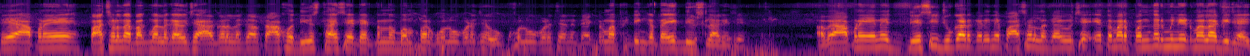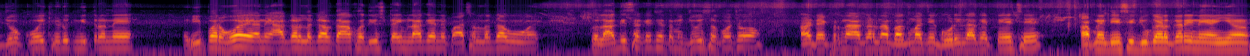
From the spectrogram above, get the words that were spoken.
તે આપણે પાછળના ભાગમાં લગાવ્યું છે. આગળ લગાવતા આખો દિવસ થાય છે ટ્રેક્ટરનું બમ્પર ખોલવું પડે છે, હુક ખોલવું પડે છે અને ટ્રેક્ટરમાં ફિટિંગ કરતાં એક દિવસ લાગે છે. હવે આપણે એને દેશી જુગાડ કરીને પાછળ લગાવ્યું છે. એ તમારે પંદર મિનિટમાં લાગી જાય. જો કોઈ ખેડૂત મિત્રને રીપર હોય અને આગળ લગાવતા આખો દિવસ ટાઈમ લાગે અને પાછળ લગાવવું હોય તો લાગી શકે છે, તમે જોઈ શકો છો. આ ટ્રેક્ટરના આગળના ભાગમાં જે ઘોડી લાગે તે છે. આપણે દેશી જુગાડ કરીને અહીંયા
